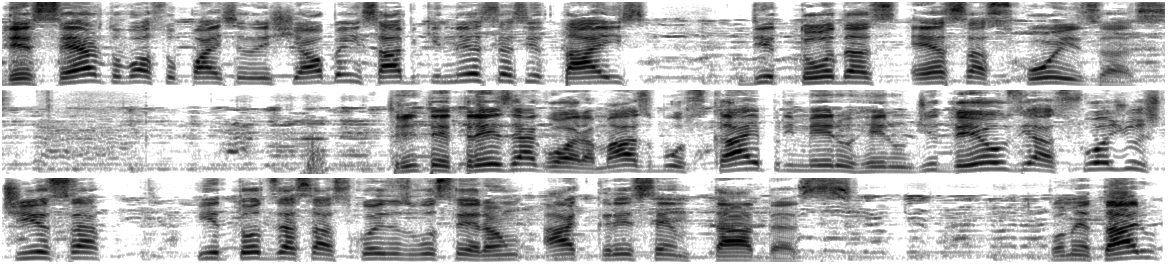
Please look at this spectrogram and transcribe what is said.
De certo, vosso Pai Celestial bem sabe que necessitais de todas essas coisas. 33 é agora, mas buscai primeiro o reino de Deus e a sua justiça, e todas essas coisas vos serão acrescentadas. Comentário:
